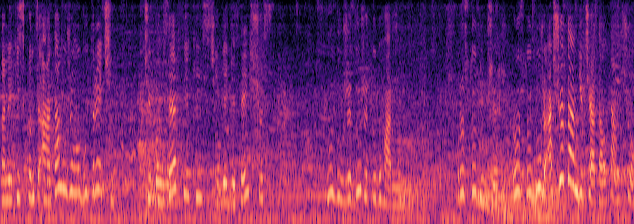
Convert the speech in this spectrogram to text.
Там якийсь концерт. А, там уже, мабуть, речі. Чи концерт якийсь, чи для дітей щось. Ну, дуже-дуже тут гарно. Просто дуже. Просто дуже. А що там, дівчата? Отам що?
